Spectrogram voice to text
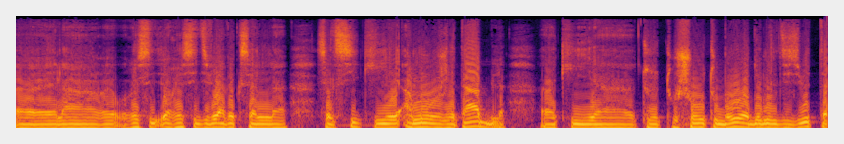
Euh, elle a réci- récidivé avec celle, celle-ci qui est Amour jetable, euh, qui euh, tout, tout chaud, tout beau, en 2018.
